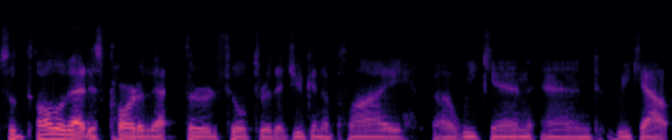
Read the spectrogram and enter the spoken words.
so all of that is part of that third filter that you can apply uh, week in and week out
